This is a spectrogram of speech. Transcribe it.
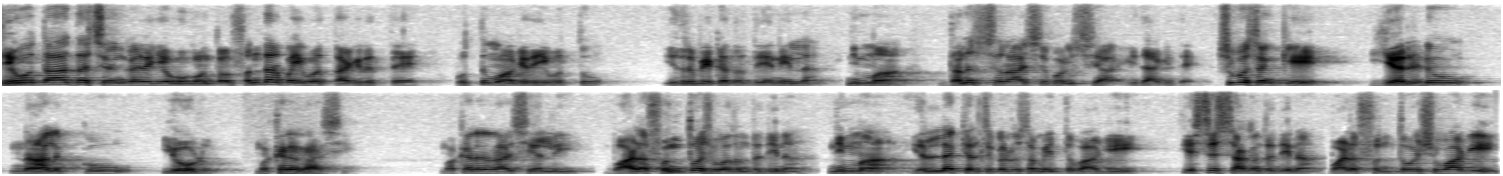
ದೇವತಾ ದರ್ಶನಗಳಿಗೆ ಹೋಗುವಂಥ ಸಂದರ್ಭ ಇವತ್ತಾಗಿರುತ್ತೆ. ಉತ್ತಮವಾಗಿದೆ ಇವತ್ತು. ಹೆದರಬೇಕಾದದ್ದು ಏನಿಲ್ಲ. ನಿಮ್ಮ ಧನುಸ್ಸು ರಾಶಿ ಭವಿಷ್ಯ ಇದಾಗಿದೆ. ಶುಭ ಸಂಖ್ಯೆ ಎರಡು, ನಾಲ್ಕು, ಏಳು. ಮಕರ ರಾಶಿ. ಮಕರ ರಾಶಿಯಲ್ಲಿ ಬಹಳ ಸಂತೋಷವಾದಂಥ ದಿನ. ನಿಮ್ಮ ಎಲ್ಲ ಕೆಲಸಗಳು ಸಮೇತವಾಗಿ ಯಶಸ್ಸಾಗುವಂಥ ದಿನ. ಬಹಳ ಸಂತೋಷವಾಗಿ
